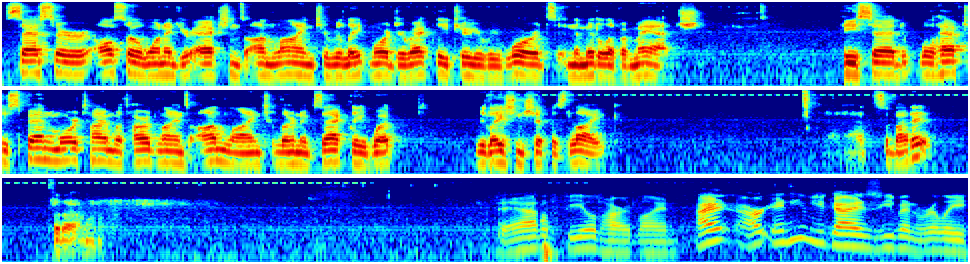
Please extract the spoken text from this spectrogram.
Sasser also wanted your actions online to relate more directly to your rewards in the middle of a match. He said, We'll have to spend more time with Hardlines online to learn exactly what relationship is like. That's about it for that one. Battlefield Hardline. I are any of you guys even really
